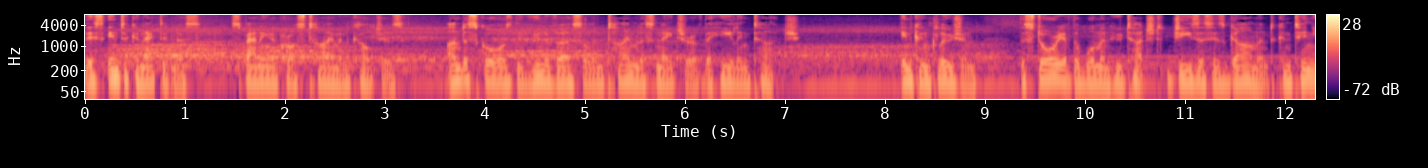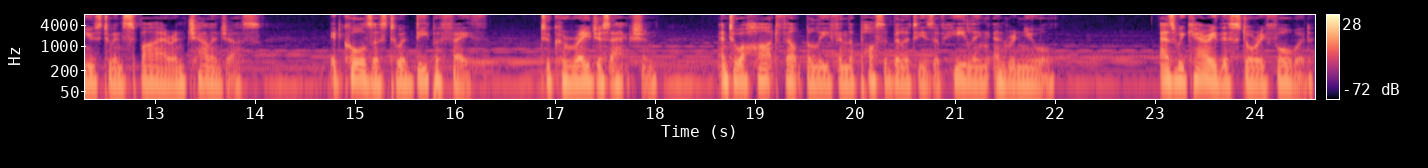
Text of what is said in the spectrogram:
This interconnectedness, spanning across time and cultures, underscores the universal and timeless nature of the healing touch. In conclusion, the story of the woman who touched Jesus' garment continues to inspire and challenge us. It calls us to a deeper faith, to courageous action, and to a heartfelt belief in the possibilities of healing and renewal. As we carry this story forward,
